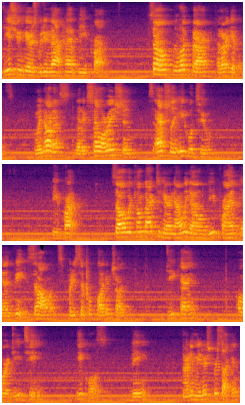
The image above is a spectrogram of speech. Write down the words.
The issue here is we do not have v prime. So, we look back at our givens, and we notice that acceleration is actually equal to v prime. So we come back to here, now we know v prime and v. So it's pretty simple plug and chug. Dk over dt equals v 30 meters per second.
